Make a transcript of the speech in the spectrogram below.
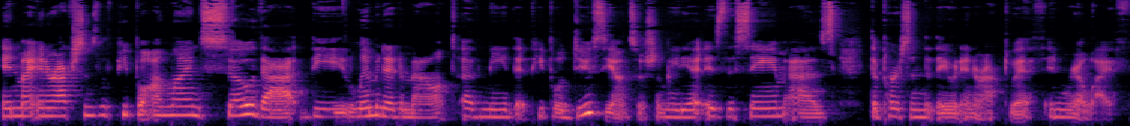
in my interactions with people online so that the limited amount of me that people do see on social media is the same as the person that they would interact with in real life.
